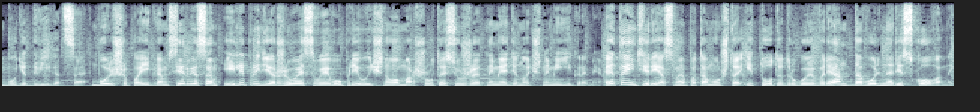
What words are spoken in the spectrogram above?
будет двигаться. Больше по играм-сервисам или придерживаясь своего привычного маршрута сюжетными одиночными играми. Это интересно, потому что и тот, и другой вариант довольно рискованный.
